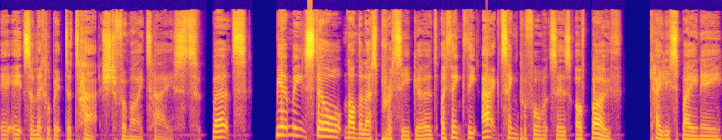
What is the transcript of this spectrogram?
It, it's a little bit detached for my taste, but yeah, I mean, still nonetheless pretty good. I think the acting performances of both Cailee Spaeny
